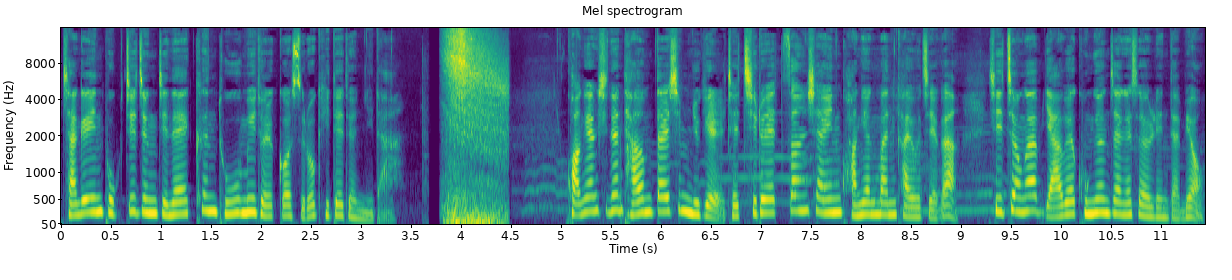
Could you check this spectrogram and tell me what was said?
장애인 복지 증진에 큰 도움이 될 것으로 기대됩니다. 광양시는 다음 달 16일 제7회 선샤인 광양만 가요제가 시청 앞 야외 공연장에서 열린다며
